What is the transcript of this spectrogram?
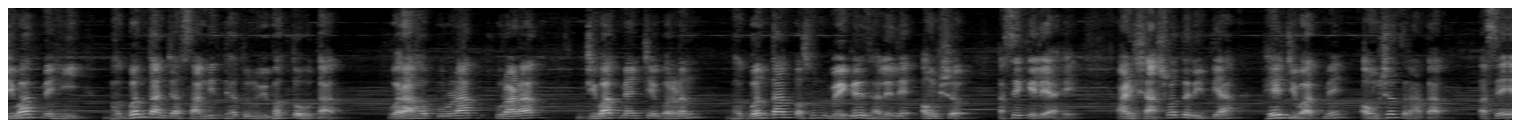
जीवात्मेही भगवंतांच्या सान्निध्यातून विभक्त होतात. वराह पुराणात पुराणात जीवात्म्यांचे वर्णन भगवंतांपासून वेगळे झालेले अंश असे केले आहे आणि शाश्वतरित्या हे जीवात्मे अंशच राहतात असे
